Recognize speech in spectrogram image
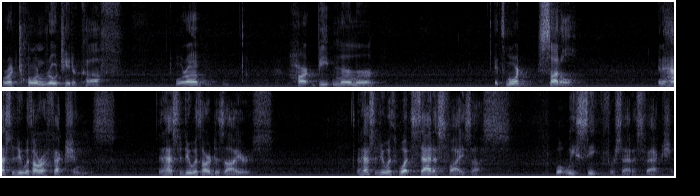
or a torn rotator cuff or a heartbeat murmur. It's more subtle, and it has to do with our affections. It has to do with our desires. It has to do with what satisfies us, what we seek for satisfaction.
